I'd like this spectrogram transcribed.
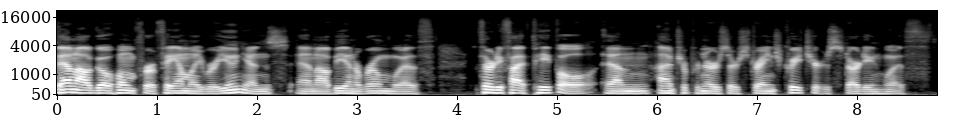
then I'll go home for family reunions and I'll be in a room with 35 people, and entrepreneurs are strange creatures, starting with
